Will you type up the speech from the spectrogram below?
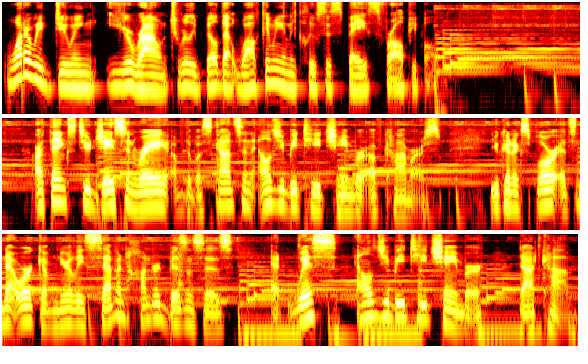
what are we doing year round to really build that welcoming and inclusive space for all people? Our thanks to Jason Rae of the Wisconsin LGBT Chamber of Commerce. You can explore its network of nearly 700 businesses at wislgbtchamber.com.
